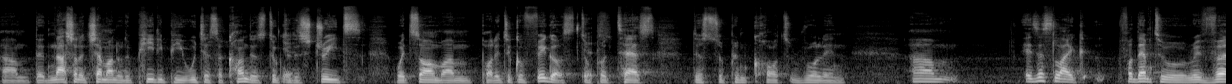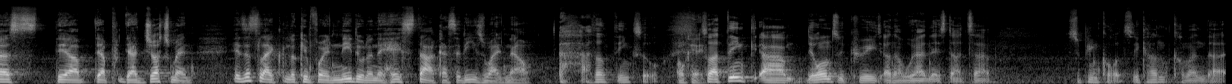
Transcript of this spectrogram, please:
And um, the national chairman of the PDP, Uche Secondus, took yes. to the streets with some um, political figures to yes. protest the Supreme Court ruling. Um, is this like for them to reverse their, their, their judgment? Is this like looking for a needle in a haystack as it is right now? I don't think so. Okay. So I think um, they want to create an awareness that uh, Supreme Courts they can't come and uh,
